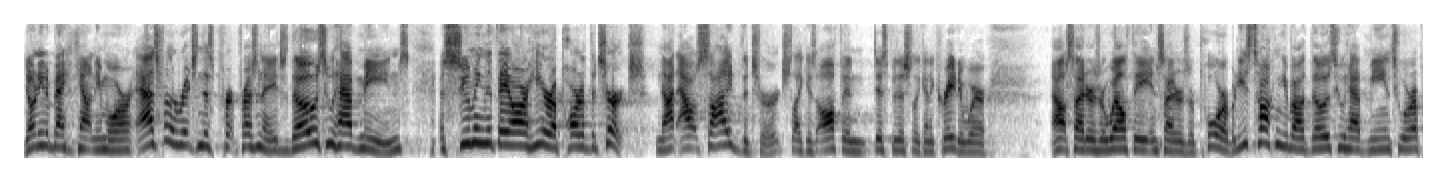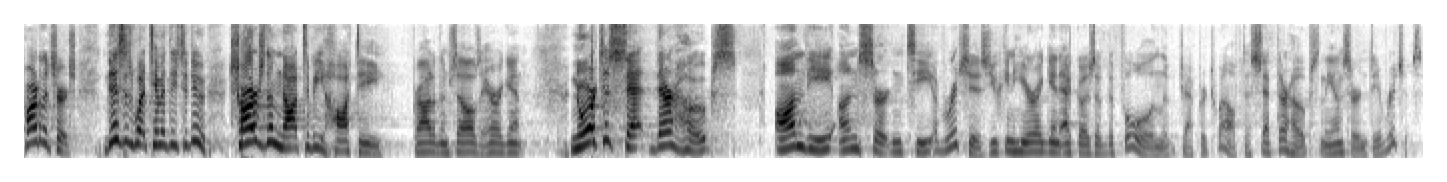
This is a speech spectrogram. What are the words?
Don't need a bank account anymore. As for the rich in this present age, those who have means, assuming that they are here a part of the church, not outside the church, like is often dispositionally kind of created, where outsiders are wealthy, insiders are poor. But he's talking about those who have means who are a part of the church. This is what Timothy's to do charge them not to be haughty, proud of themselves, arrogant, nor to set their hopes on the uncertainty of riches. You can hear again echoes of the fool in Luke chapter 12 to set their hopes in the uncertainty of riches.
